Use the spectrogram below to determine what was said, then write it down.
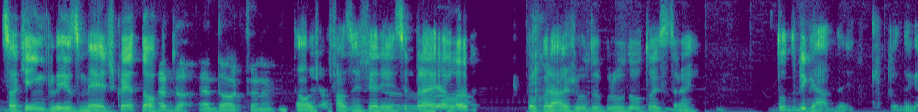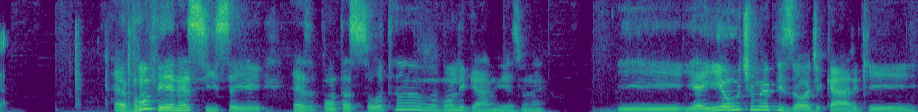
Só que em inglês, médico é doctor. É, do, é doctor, né? Então já faz referência para ela procurar ajuda pro Doutor Estranho. Tudo ligado, né? Tudo ligado. É, vamos ver, né? Se isso aí é ponta solta, vão ligar mesmo, né? E, e aí, o último episódio, cara, que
